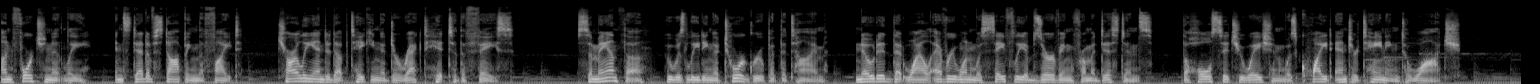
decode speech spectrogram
Unfortunately, instead of stopping the fight, Charlie ended up taking a direct hit to the face. Samantha, who was leading a tour group at the time, noted that while everyone was safely observing from a distance, the whole situation was quite entertaining to watch.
